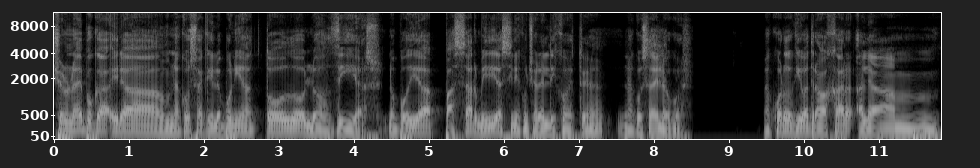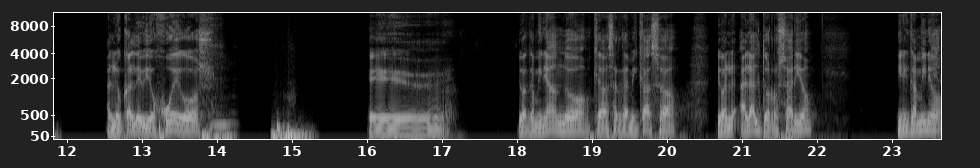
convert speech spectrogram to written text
Yo en una época era una cosa que lo ponía todos los días. No podía pasar mi día sin escuchar el disco este. ¿eh? Una cosa de locos. Me acuerdo que iba a trabajar mm, al local de videojuegos. Eh, iba caminando, quedaba cerca de mi casa. Iba al Alto Rosario. Y en el camino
